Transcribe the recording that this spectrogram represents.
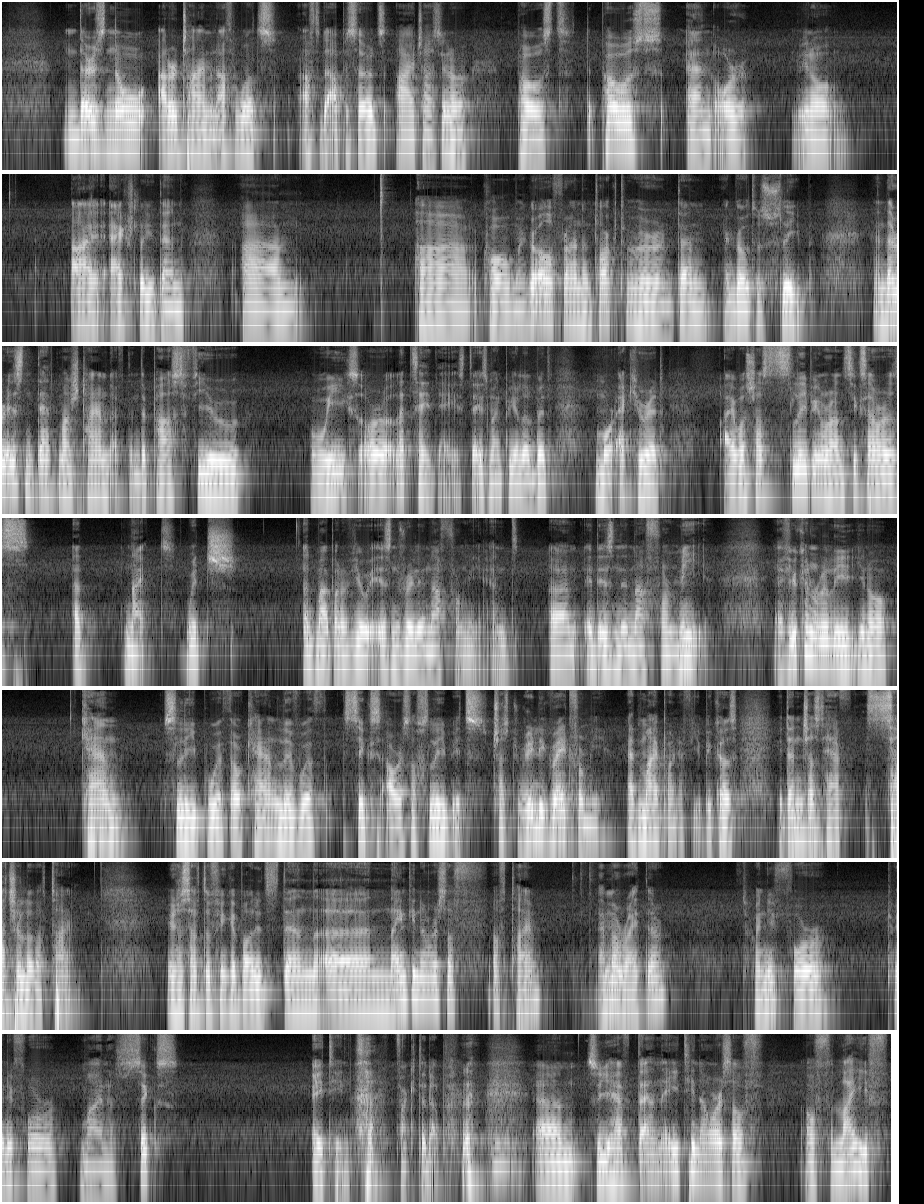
There's no other time, and afterwards, after the episodes, I just you know post the posts and or you know I actually then um, uh, call my girlfriend and talk to her, and then I go to sleep. And there isn't that much time left in the past few weeks, or let's say days. Days might be a little bit more accurate. I was just sleeping around six hours at night, which, at my point of view, isn't really enough for me, and um, it isn't enough for me. If you can really, you know, can sleep with or can live with six hours of sleep, it's just really great for me, at my point of view, because you then just have such a lot of time. You just have to think about it. Then uh, 19 hours of, of time. Am I right there? 24, 24 minus 6 18 fucked it up. Um, so you have then 18 hours of of life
